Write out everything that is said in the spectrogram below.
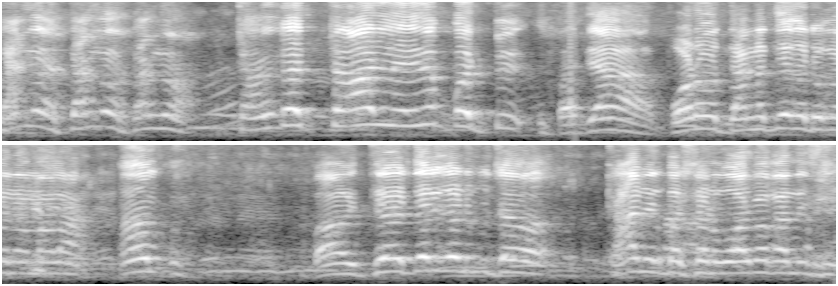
தங்க தங்க தங்கம். தங்கத்தால் நெய்தப்பட்டு. பாத்தியா? புடவை தங்கத்தையே கட்டுவாங்க நம்மளாம் ஆம். தேடி தேடி கண்டுபிடிச்சாங்க காஞ்சி பஸ் ஸ்டாண்ட் ஓரமா காந்திச்சு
